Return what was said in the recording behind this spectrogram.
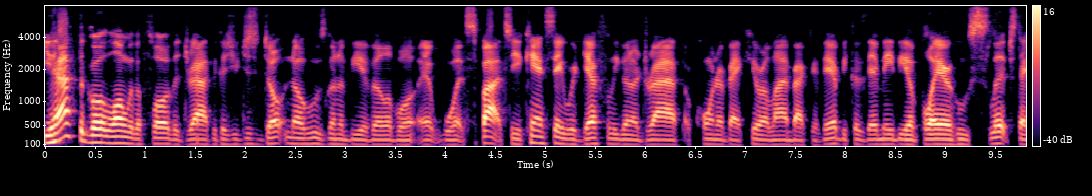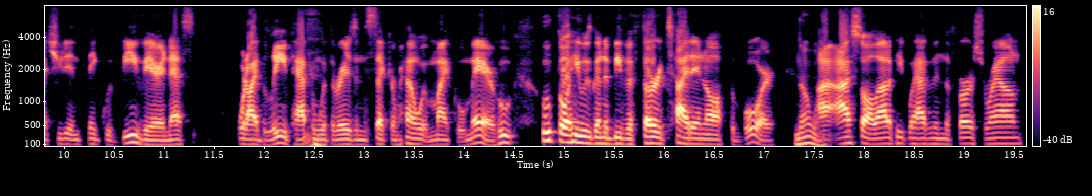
You have to go along with the flow of the draft because you just don't know who's going to be available at what spot. So you can't say we're definitely going to draft a cornerback here or a linebacker there because there may be a player who slips that you didn't think would be there. And that's what I believe happened with the Raiders in the second round with Michael Mayer, who who thought he was going to be the third tight end off the board. No one. I, I, saw a lot of people have him in the first round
